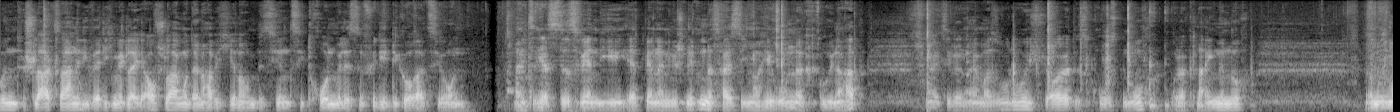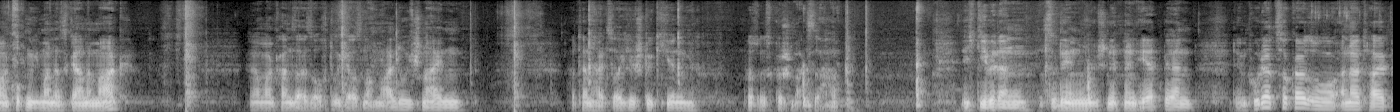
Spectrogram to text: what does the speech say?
und Schlagsahne, die werde ich mir gleich aufschlagen und dann habe ich hier noch ein bisschen Zitronenmelisse für die Dekoration. Als erstes werden die Erdbeeren dann geschnitten, das heißt ich mache hier oben das Grüne ab, schneide sie dann einmal so durch, ja das ist groß genug oder klein genug. Da muss man gucken wie man das gerne mag. Ja, man kann sie also auch durchaus nochmal durchschneiden. Hat dann halt solche Stückchen, das ist Geschmackssache. Ich gebe dann zu den geschnittenen Erdbeeren den Puderzucker, so anderthalb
